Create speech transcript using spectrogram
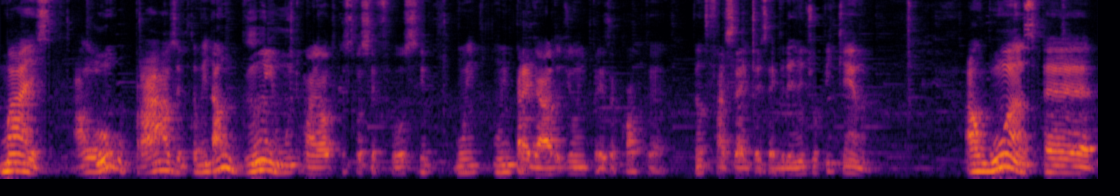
Mas a longo prazo ele também dá um ganho muito maior do que se você fosse um, um empregado de uma empresa qualquer. Tanto faz se a empresa é grande ou pequena. Algumas, é,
